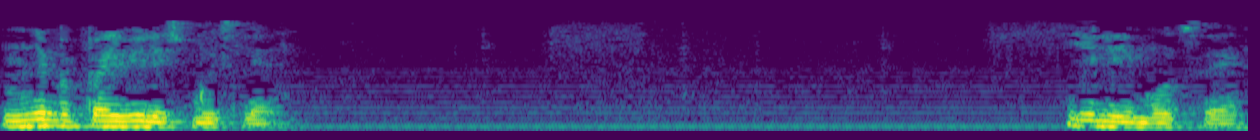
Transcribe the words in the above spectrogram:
мне бы появились мысли или эмоции.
